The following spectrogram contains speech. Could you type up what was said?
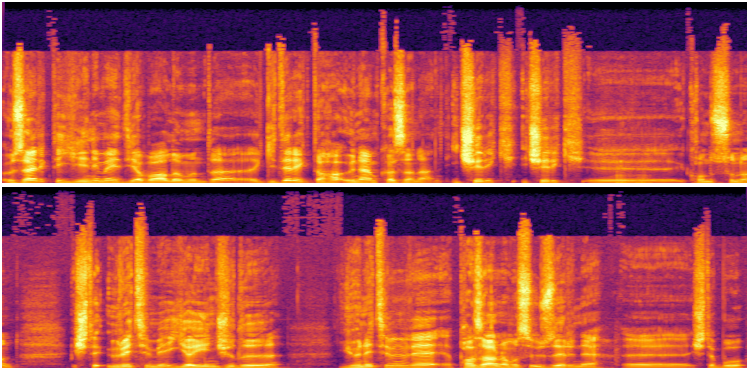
özellikle yeni medya bağlamında e, giderek daha önem kazanan içerik içerik e, konusunun işte üretimi, yayıncılığı, yönetimi ve pazarlaması üzerine e, işte bu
